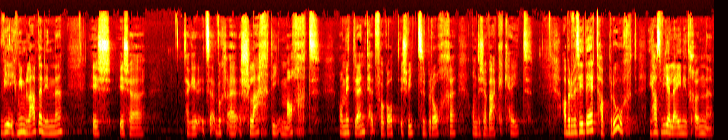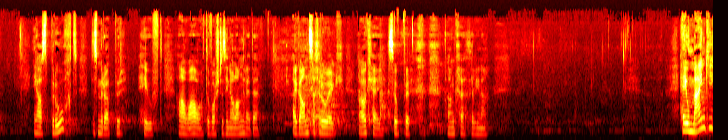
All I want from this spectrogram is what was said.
wie in meinem Leben, innen, ist, ist eine, sage ich jetzt, wirklich eine schlechte Macht, die mich getrennt hat von Gott, ist wie zerbrochen und ist weggefallen. Aber was ich dort habe gebraucht, ich habe es wie allein nicht können. Ich habe es gebraucht, dass mir jemand hilft. Ah, wow, du willst, dass ich noch lange rede. Ein ganz ruhig. Okay, super. Danke, Selina. Hey, und manchmal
